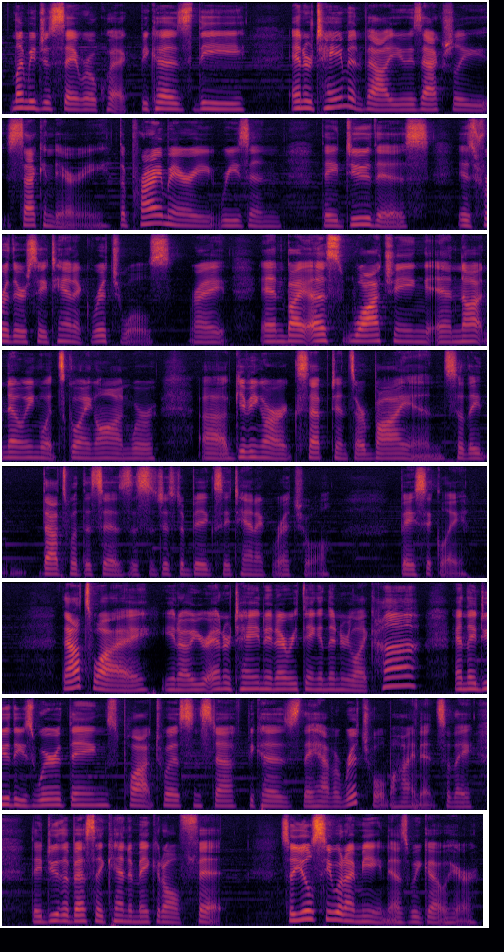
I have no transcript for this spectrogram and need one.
Let me just say real quick because the entertainment value is actually secondary. The primary reason they do this is for their satanic rituals, right? And by us watching and not knowing what's going on, we're uh, giving our acceptance, our buy-in. So they that's what this is. This is just a big satanic ritual, basically. That's why, you know, you're entertained and everything, and then you're like, huh? And they do these weird things, plot twists and stuff, because they have a ritual behind it. So they, they do the best they can to make it all fit. So you'll see what I mean as we go here.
